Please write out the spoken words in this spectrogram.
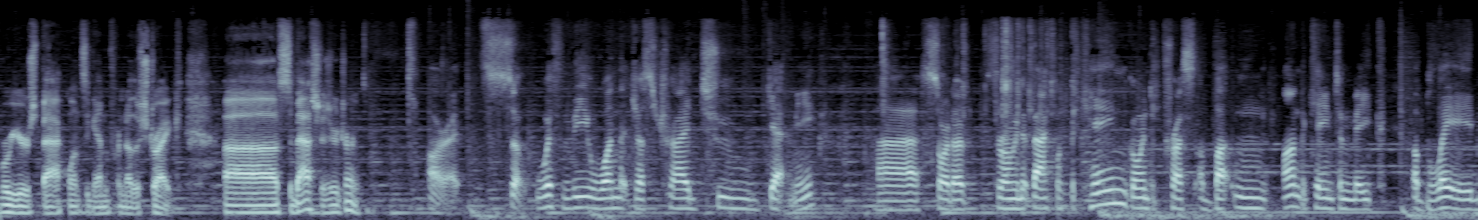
rears back once again for another strike. Uh, Sebastian, it's your turn. All right. So with the one that just tried to get me, uh, sort of throwing it back with the cane, going to press a button on the cane to make a blade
